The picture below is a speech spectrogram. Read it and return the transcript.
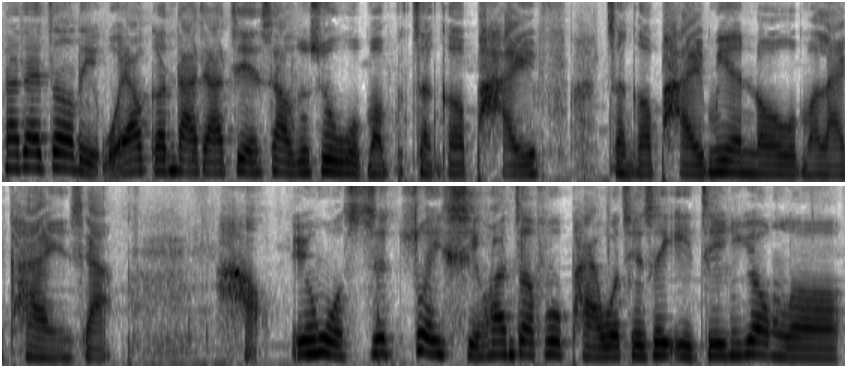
那在这里我要跟大家介绍，就是我们整个牌整个牌面咯，我们来看一下。好，因为我是最喜欢这副牌，我其实已经用了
